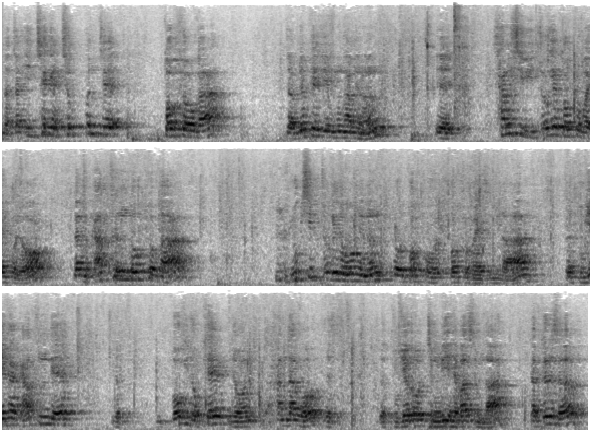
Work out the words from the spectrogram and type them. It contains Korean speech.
있습니다. 자, 이 책의 첫 번째 도표가 자, 몇 페이지에 있는가 하면은 예, 32쪽에 도표가 있고요. 그 다음에 같은 도표가 60쪽에도 보면은 또 도표, 도표가 있습니다. 그두 개가 같은데 보기 좋게 좀 한다고 두 개로 정리해 봤습니다. 자, 그래서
